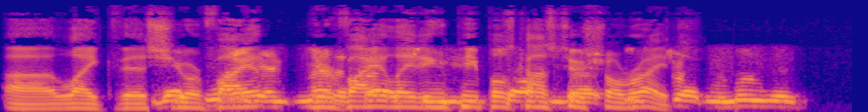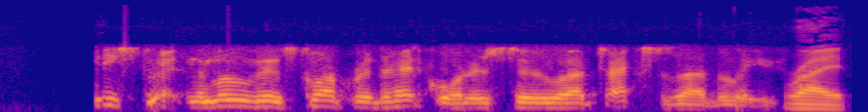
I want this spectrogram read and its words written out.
uh, like this, That's you're, right. vi- you're violating people's constitutional rights. move his- He's threatened to move his corporate headquarters to uh, Texas, I believe. Right,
